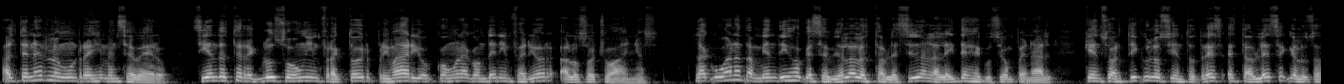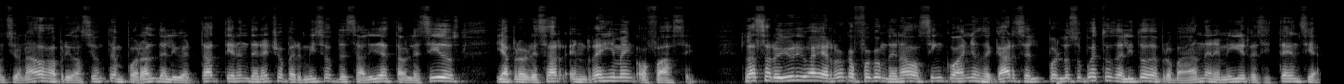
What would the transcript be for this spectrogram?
al tenerlo en un régimen severo, siendo este recluso un infractor primario con una condena inferior a los ocho años. La cubana también dijo que se viola lo establecido en la Ley de Ejecución Penal, que en su artículo 103 establece que los sancionados a privación temporal de libertad tienen derecho a permisos de salida establecidos y a progresar en régimen o fase. Lázaro Yuri Valle Roca fue condenado a cinco años de cárcel por los supuestos delitos de propaganda enemiga y resistencia,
